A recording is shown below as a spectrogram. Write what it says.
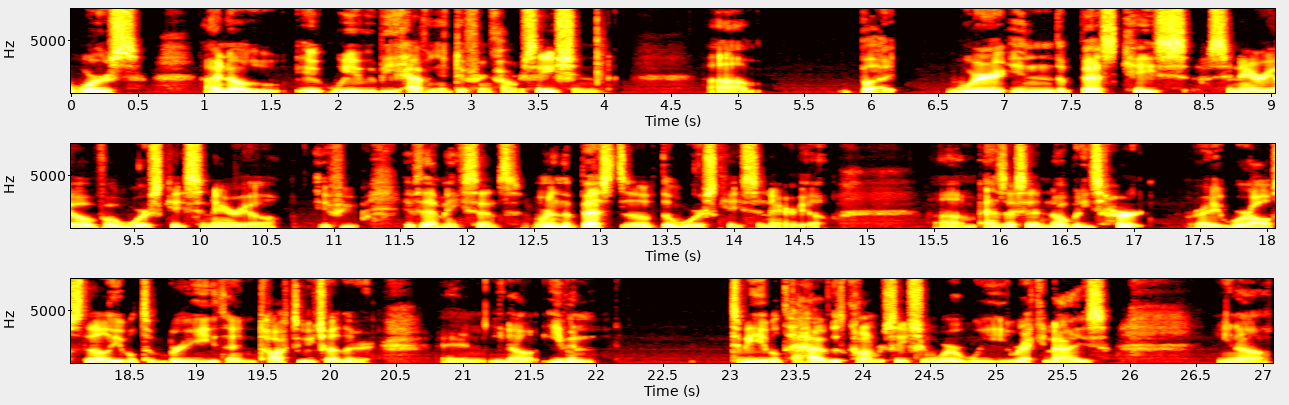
worse, I know it, we would be having a different conversation. Um, but we're in the best case scenario of a worst case scenario if you if that makes sense we're in the best of the worst case scenario um, as i said nobody's hurt right we're all still able to breathe and talk to each other and you know even to be able to have this conversation where we recognize you know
